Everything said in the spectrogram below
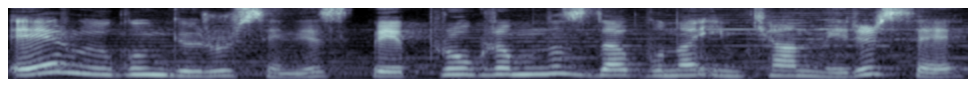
Eğer uygun görürseniz ve programınız da buna imkan verirse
